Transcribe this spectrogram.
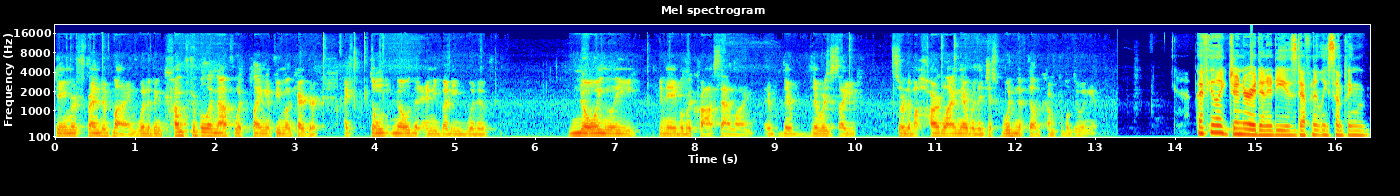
gamer friend of mine would have been comfortable enough with playing a female character. I don't know that anybody would have knowingly been able to cross that line. There, there, there was like sort of a hard line there where they just wouldn't have felt comfortable doing it. I feel like gender identity is definitely something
